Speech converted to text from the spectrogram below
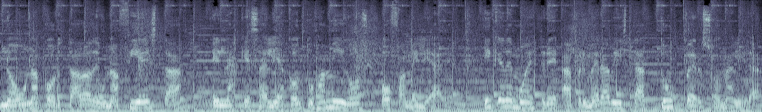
no una cortada de una fiesta en la que salías con tus amigos o familiares y que demuestre a primera vista tu personalidad.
